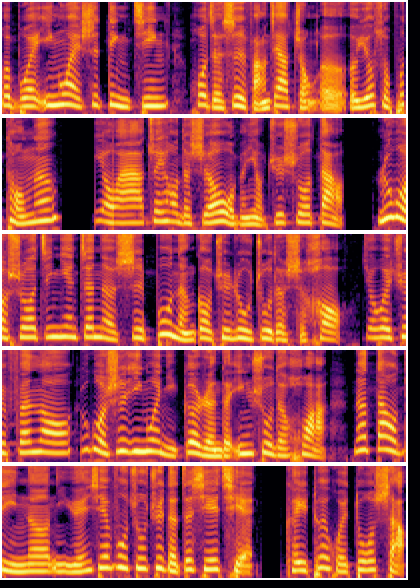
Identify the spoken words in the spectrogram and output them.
会不会因为是定金或者是房价总额而有所不同呢？有啊，最后的时候我们有去说到，如果说今天真的是不能够去入住的时候，就会去分喽。如果是因为你个人的因素的话，那到底呢，你原先付出去的这些钱可以退回多少？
